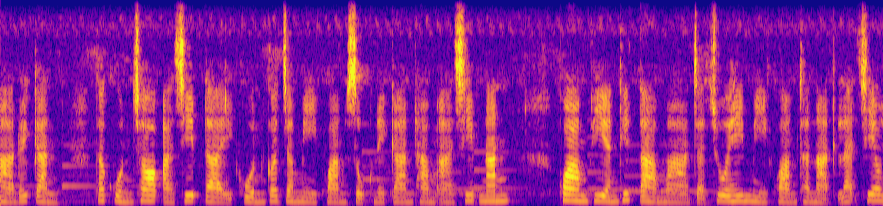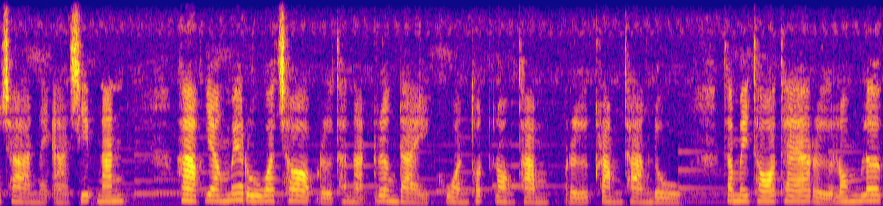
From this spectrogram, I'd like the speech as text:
มาด้วยกัน ถ้าคุณชอบอาชีพใด คุณก็จะมีความสุขในการทำอาชีพนั้น ความเพียรที่ตามมาจะช่วยให้มีความถนัดและเชี่ยวชาญในอาชีพนั้น หากยังไม่รู้ว่าชอบหรือถนัดเรื่องใดควรทดลองทำหรือคลำทางดู ถ้าไม่ท้อแท้หรือล้มเลิก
